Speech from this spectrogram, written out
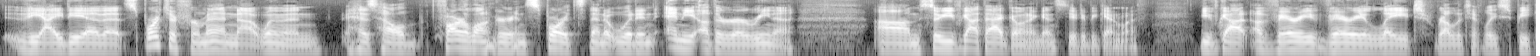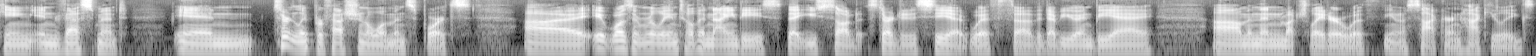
the idea that sports are for men, not women, has held far longer in sports than it would in any other arena. Um, so you've got that going against you to begin with. You've got a very, very late, relatively speaking, investment in certainly professional women's sports. Uh, it wasn't really until the 90s that you saw, started to see it with uh, the WNBA, um, and then much later with you know soccer and hockey leagues.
